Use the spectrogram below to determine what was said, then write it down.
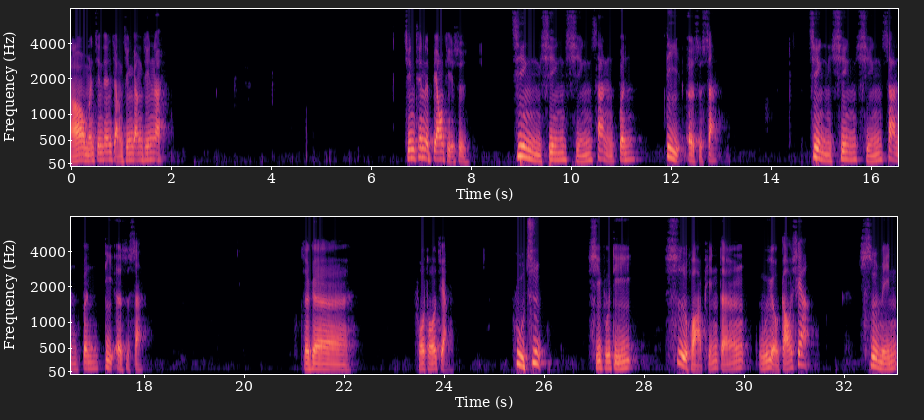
好，我们今天讲《金刚经》呢。今天的标题是“静心行善分”第二十三。静心行善分第二十三。这个佛陀讲：“复次，悉菩提。”四法平等，无有高下。是名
